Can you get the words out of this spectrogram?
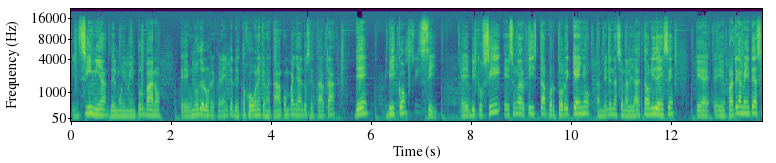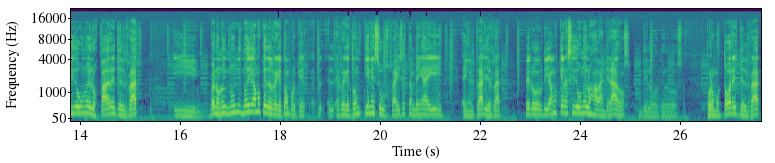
insignia del movimiento urbano, eh, uno de los referentes de estos jóvenes que nos están acompañando, se trata de Vico C. Eh, Vico C es un artista puertorriqueño, también de nacionalidad estadounidense, que prácticamente ha sido uno de los padres del rap y bueno, no, digamos que del reggaetón, porque el, reggaetón tiene sus raíces también ahí en el trap y el rap, pero digamos que él ha sido uno de los abanderados de los, de los promotores del rap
